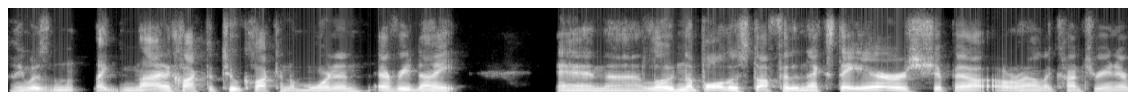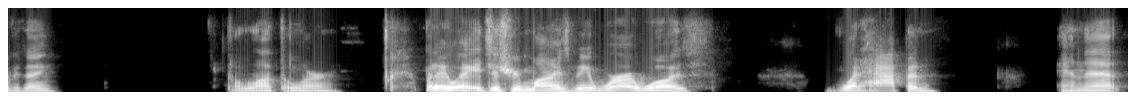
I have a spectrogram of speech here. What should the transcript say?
I think it was like nine o'clock to two o'clock in the morning every night, and uh, loading up all the stuff for the next day airs, ship out around the country and everything. It's a lot to learn. But anyway, it just reminds me of where I was, what happened, and that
